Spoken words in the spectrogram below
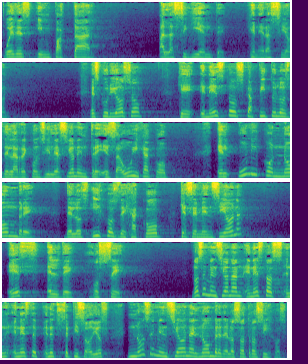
puedes impactar a la siguiente generación. Es curioso que en estos capítulos de la reconciliación entre Esaú y Jacob, el único nombre de los hijos de Jacob que se menciona es el de José. No se mencionan en estos, en, este, en estos episodios, no se menciona el nombre de los otros hijos,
